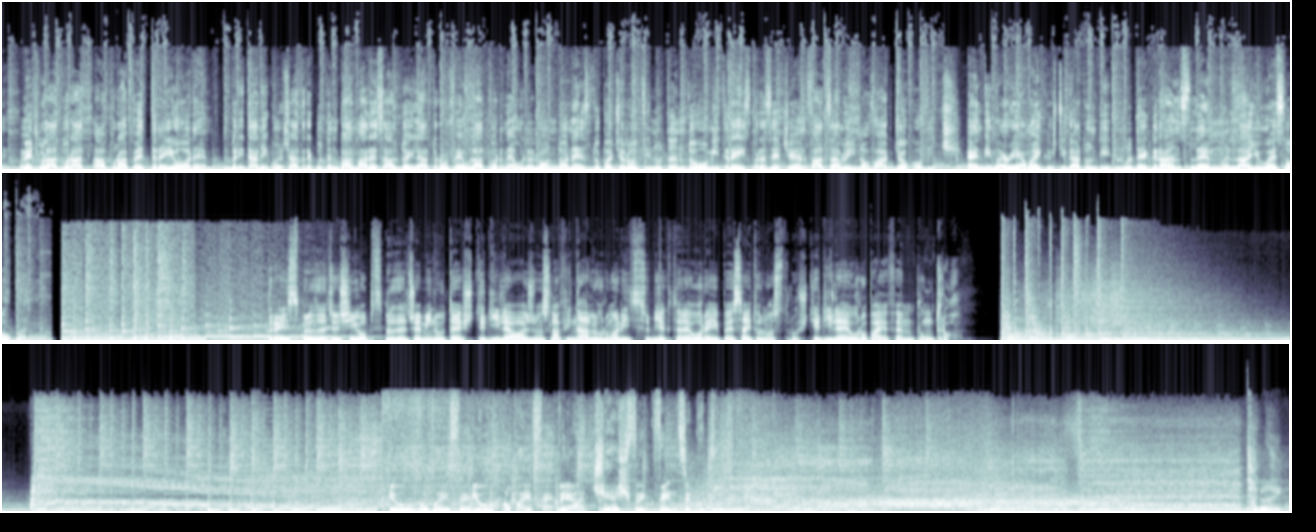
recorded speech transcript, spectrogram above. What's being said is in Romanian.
7-6. Meciul a durat aproape 3 ore. Britanicul și-a trecut în palmares al doilea trofeu la turneul londonez după ce l-a obținut în 2013 în fața lui Novak Djokovic. Andy Murray a mai câștigat un titlu de Grand Slam la US Open. 13 și 18 minute, știrile au ajuns la final. Urmăriți subiectele orei pe site-ul nostru, știrile europa.fm.ro. Europa FM. Europa FM. Pe aceeași frecvență cu tine. Till I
